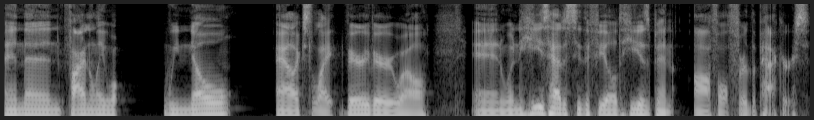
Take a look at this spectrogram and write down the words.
And then finally, we know Alex Light very, very well. And when he's had to see the field, he has been awful for the Packers.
